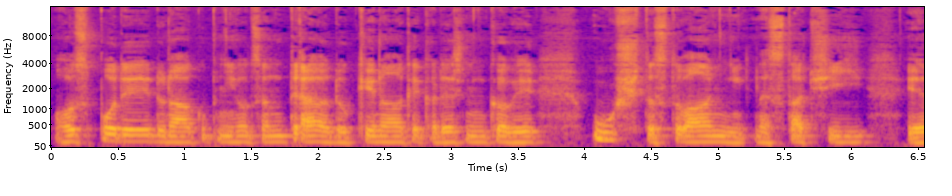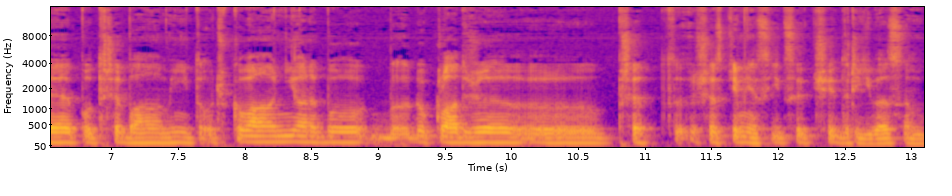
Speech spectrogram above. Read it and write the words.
hospody, do nákupního centra, do kina, ke kadeřníkovi už testování nestačí, je potřeba mít očkování anebo doklad, že e, před šesti měsíci či dříve jsem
